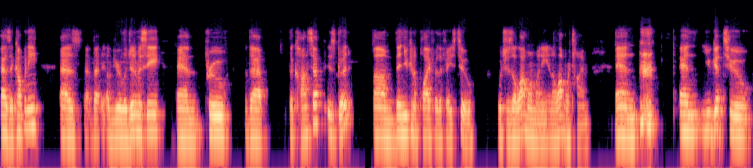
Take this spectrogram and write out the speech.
as a company, as uh, that, of your legitimacy, and prove that the concept is good, um, then you can apply for the phase two, which is a lot more money and a lot more time, and and you get to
